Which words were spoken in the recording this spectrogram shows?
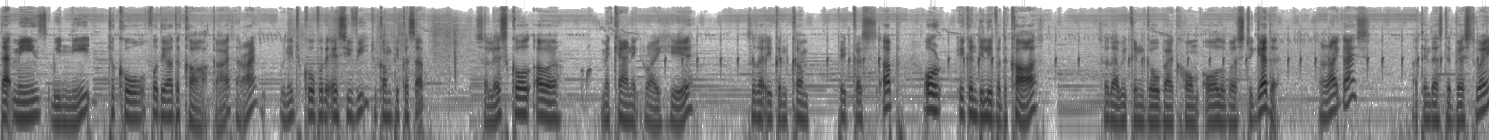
That means we need to call for the other car guys all right? We need to call for the suv to come pick us up. So let's call our mechanic right here so that you can come pick us up or you can deliver the car so that we can go back home all of us together. All right guys I think that's the best way.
